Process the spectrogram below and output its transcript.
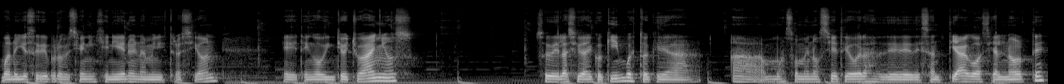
Bueno, yo soy de profesión ingeniero en administración, eh, tengo 28 años, soy de la ciudad de Coquimbo, esto queda a más o menos 7 horas de, de Santiago hacia el norte.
